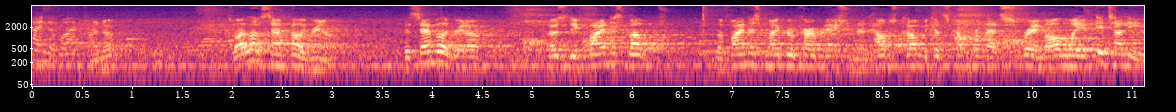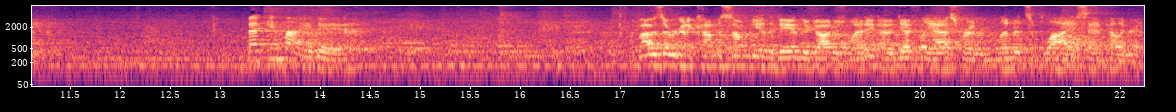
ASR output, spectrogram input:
Kind of. What? Kind of. So I love San Pellegrino. Because San Pellegrino has the finest bubbles, the finest microcarbonation that helps come because it's come from that spring all the way in Italy. Back in my day. If I was ever going to come to somebody on the day of their daughter's wedding, I would definitely ask for a limited supply of San Pellegrino.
